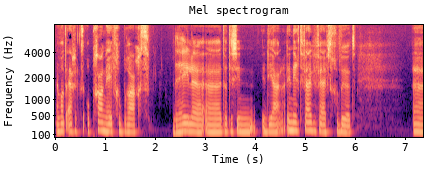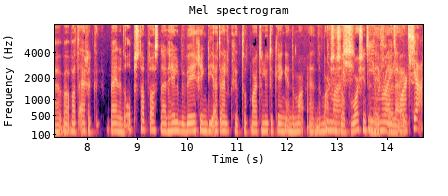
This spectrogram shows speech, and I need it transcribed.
En wat eigenlijk op gang heeft gebracht. De hele, uh, dat is in, in de jaren, in 1955 gebeurd. Uh, wat eigenlijk bijna de opstap was naar de hele beweging die uiteindelijk tot Martin Luther King en de, mar en de marches de mars, op Washington heeft geleid. March, ja.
